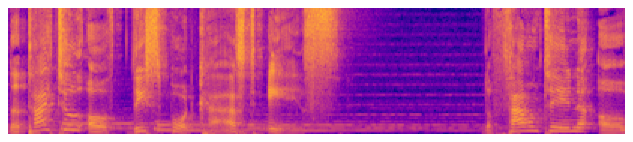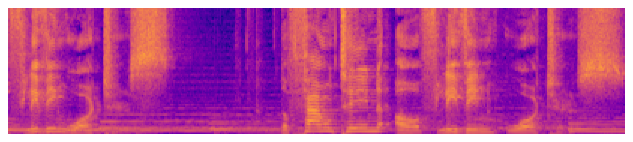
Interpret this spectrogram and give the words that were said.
The title of this podcast is The Fountain of Living Waters. The Fountain of Living Waters.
